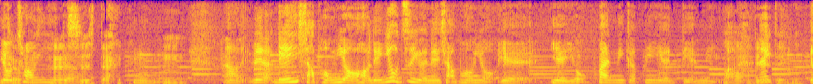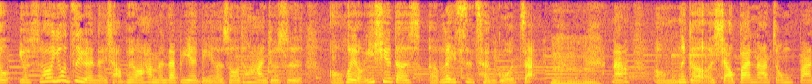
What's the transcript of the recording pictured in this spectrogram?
有创意的。嗯 是的，嗯嗯，嗯，连连小朋友哈，连幼稚园的小朋友也也有办那个毕业典礼嘛。哦，毕业典礼，有有时候幼稚园的小朋友他们在毕业典礼的时候，通常就是呃会有一些的呃类似成果展。嗯嗯嗯。那嗯，那个小班啊、中班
